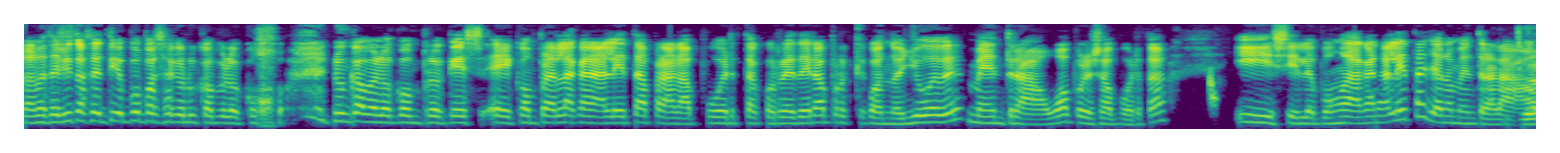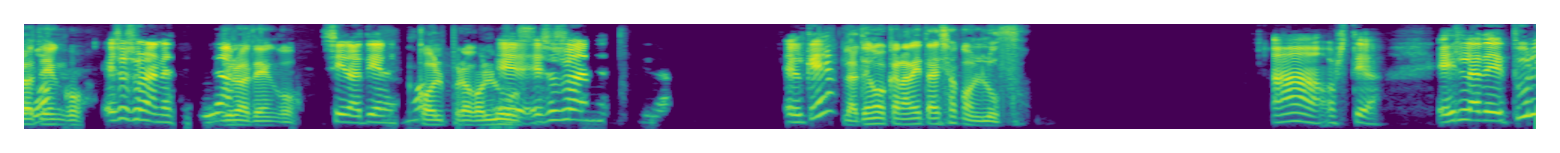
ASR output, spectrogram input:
lo necesito hace tiempo, pasa que nunca me lo cojo, nunca me lo compro, que es eh, comprar la canaleta para la puerta corredera, porque cuando llueve me entra agua por esa puerta. Y si le pongo la canaleta ya no me entrará Yo agua. la tengo. Eso es una necesidad. Yo la tengo. Sí, la tienes. Con, pero con luz. Eh, eso es una necesidad. ¿El qué? La tengo canaleta esa con luz. Ah, hostia. ¿Es la de Tule?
